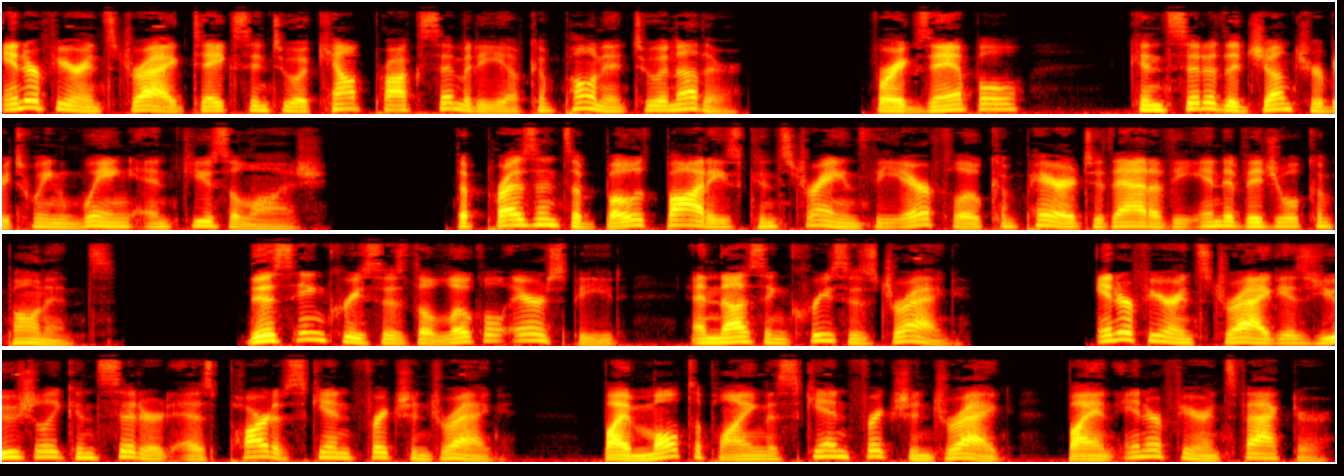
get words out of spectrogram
Interference drag takes into account proximity of component to another. For example, consider the juncture between wing and fuselage. The presence of both bodies constrains the airflow compared to that of the individual components. This increases the local airspeed and thus increases drag. Interference drag is usually considered as part of skin friction drag by multiplying the skin friction drag by an interference factor.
